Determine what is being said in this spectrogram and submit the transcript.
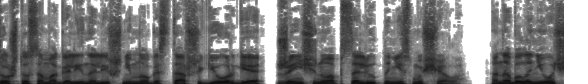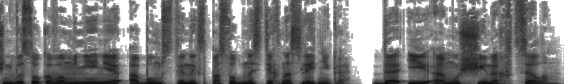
То, что сама Галина лишь немного старше Георгия, женщину абсолютно не смущало. Она была не очень высокого мнения об умственных способностях наследника, да и о мужчинах в целом.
